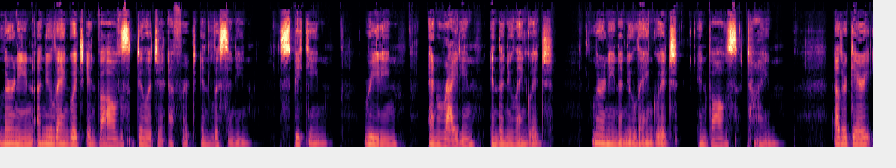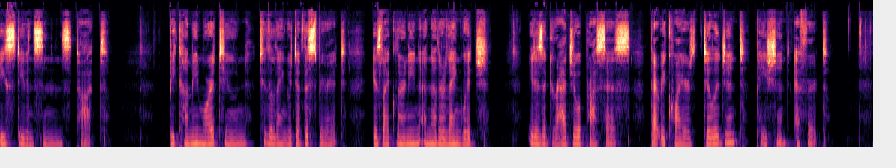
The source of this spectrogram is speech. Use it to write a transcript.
Learning a new language involves diligent effort in listening, speaking, reading, and writing in the new language. Learning a new language involves time. Elder Gary E. Stevenson's taught Becoming more attuned to the language of the Spirit is like learning another language. It is a gradual process that requires diligent, patient effort.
